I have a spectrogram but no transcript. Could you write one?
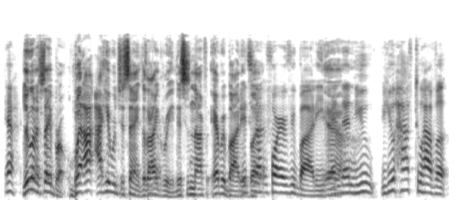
Yeah. You're gonna say broke. But I, I hear what you're saying because I agree. This is not for everybody. It's but not for everybody. Yeah. And then you you have to have a,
